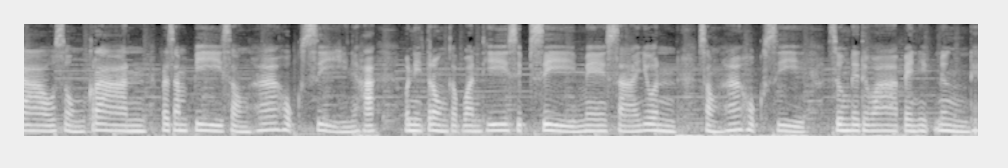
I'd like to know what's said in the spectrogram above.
ยาวสงกรานต์ประจำปี 2564 นะคะ วันนี้ตรงกับวันที่ 14 เมษายน 2564 ซึ่งได้ได้ว่าเป็นอีกหนึ่งเท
